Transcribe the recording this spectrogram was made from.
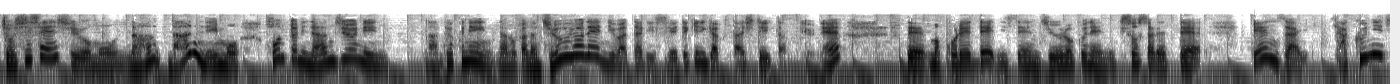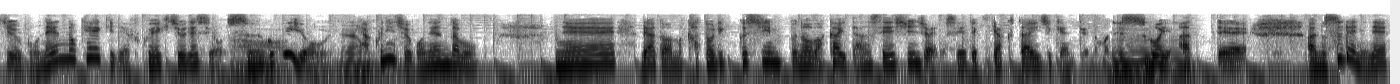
女子選手をもう何、何人も、本当に何十人、何百人なのかな、14年にわたり性的に虐待していたっていうね。で、まあ、これで2016年に起訴されて、現在125年の刑期で服役中ですよ。すごいよ。いね。125年だもん。ねえ。で、あとはまあカトリック神父の若い男性信者への性的虐待事件っていうのもね、すごいあって、あの、すでにね、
